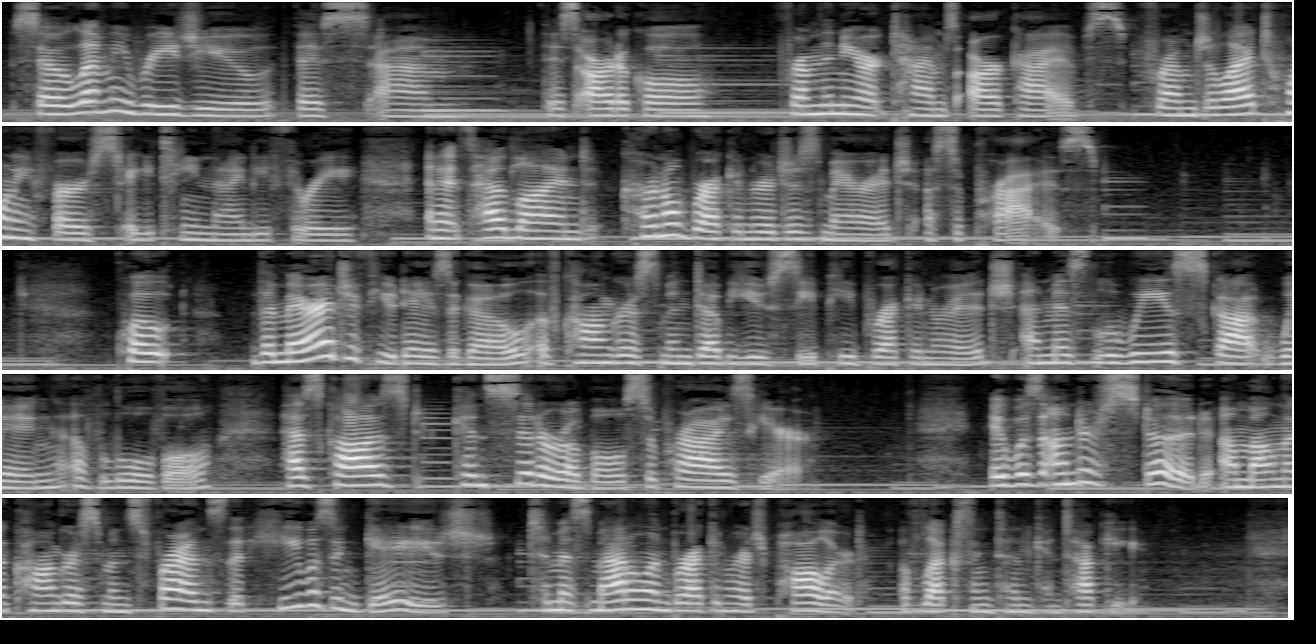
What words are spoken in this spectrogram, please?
So let me read you this um, this article from the New York Times archives from July 21st, 1893, and it's headlined Colonel Breckinridge's Marriage a Surprise. Quote, the marriage a few days ago of Congressman W.C.P. Breckinridge and Miss Louise Scott Wing of Louisville has caused considerable surprise here. It was understood among the congressman's friends that he was engaged to Miss Madeline Breckinridge Pollard of Lexington, Kentucky.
